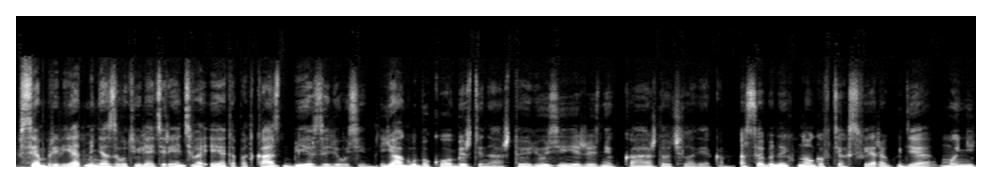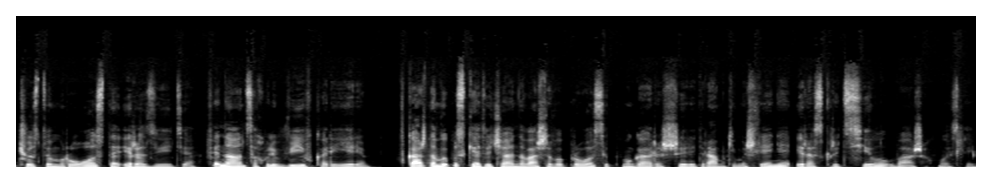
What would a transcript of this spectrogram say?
Всем привет, меня зовут Юлия Терентьева, и это подкаст «Без иллюзий». Я глубоко убеждена, что иллюзии есть в жизни каждого человека. Особенно их много в тех сферах, где мы не чувствуем роста и развития. В финансах, в любви, в карьере. В каждом выпуске я отвечаю на ваши вопросы, помогаю расширить рамки мышления и раскрыть силу ваших мыслей.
